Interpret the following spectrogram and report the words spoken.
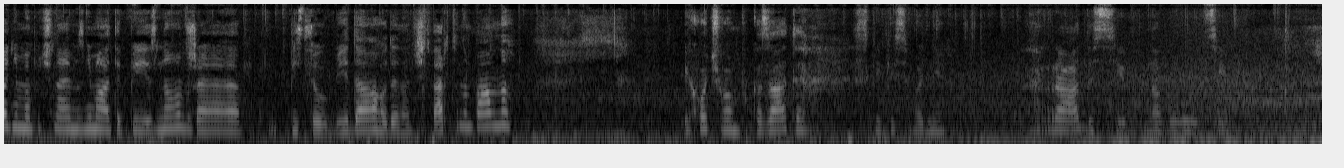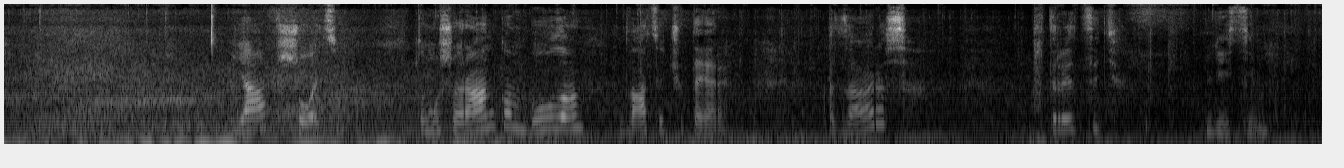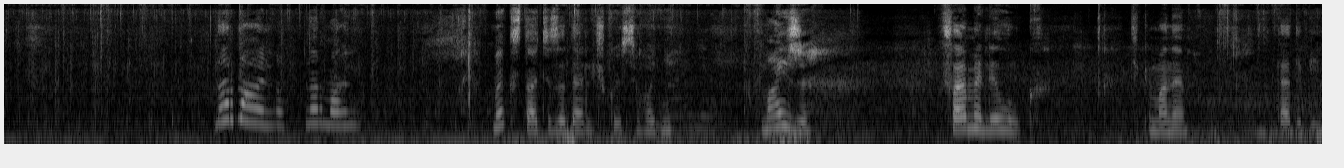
Сьогодні ми починаємо знімати пізно, вже після обіду, година четверта, напевно. І хочу вам показати, скільки сьогодні градусів на вулиці. Я в шоці, тому що ранком було 24, а зараз 38. Нормально, нормально. Ми, кстати, з Аделечкою сьогодні майже family look. Тільки в мене теди білі.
